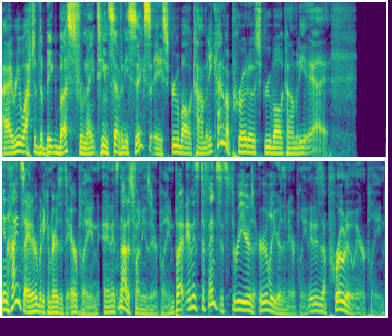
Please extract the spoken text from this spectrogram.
I rewatched The Big Bus from 1976, a screwball comedy, kind of a proto screwball comedy. Uh, in hindsight, everybody compares it to Airplane, and it's not as funny as Airplane. But in its defense, it's three years earlier than Airplane. It is a proto Airplane.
